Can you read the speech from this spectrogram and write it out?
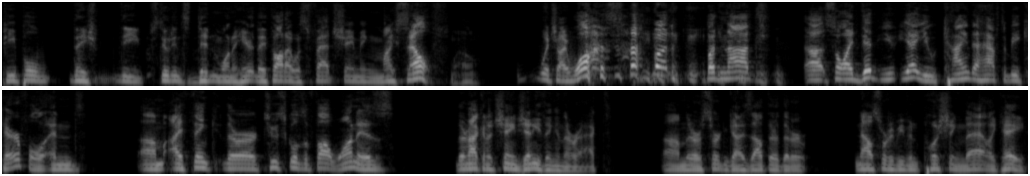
people they the students didn't want to hear. They thought I was fat shaming myself Wow. which I was, but but not. Uh, so I did. You, yeah, you kind of have to be careful, and um, I think there are two schools of thought. One is they're not going to change anything in their act. Um, there are certain guys out there that are now sort of even pushing that, like, hey,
